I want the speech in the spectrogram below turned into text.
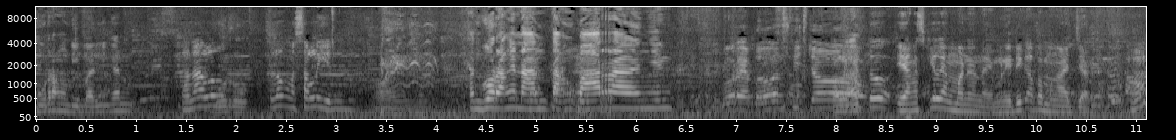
kurang dibandingkan karena lu Guru. lu ngeselin oh, iya. kan gue orangnya nantang parah anjing Gue rebelan sih, Kalau Cok. gitu yang skill yang mana nih? Mendidik apa mengajar? Hah?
